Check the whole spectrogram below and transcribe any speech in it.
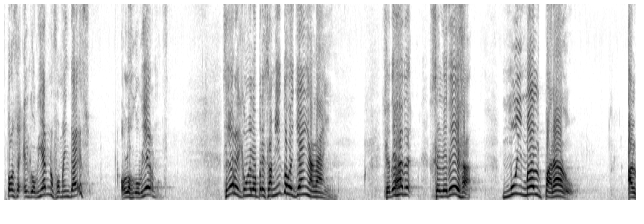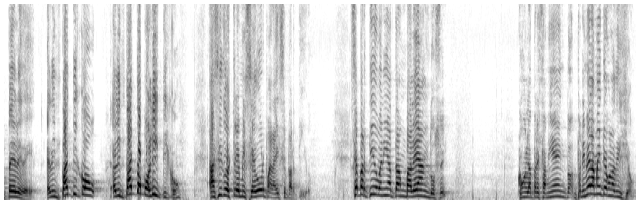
Entonces, el gobierno fomenta eso, o los gobiernos. Señores, con el apresamiento de Jan Alain, se, deja se le deja muy mal parado al PLD. El impacto, el impacto político ha sido estremecedor para ese partido. Ese partido venía tambaleándose con el apresamiento, primeramente con la división,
